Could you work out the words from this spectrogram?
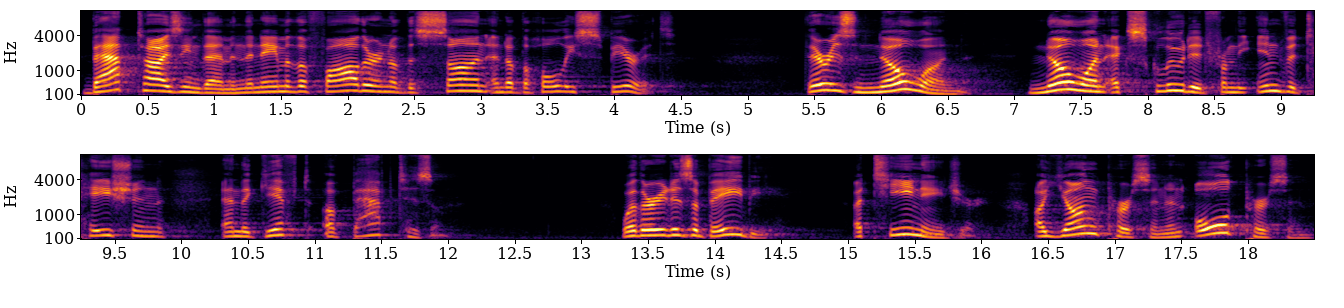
baptizing them in the name of the Father and of the Son and of the Holy Spirit. There is no one, no one excluded from the invitation and the gift of baptism. Whether it is a baby, a teenager, a young person, an old person,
